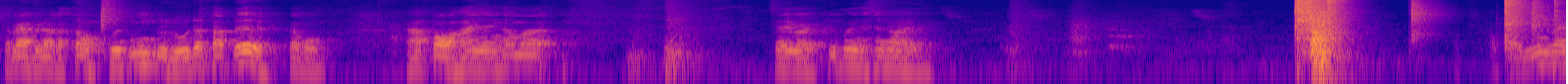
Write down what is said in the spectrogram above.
ถ้าได้ไปแล้วก็ต้องฝึกยิ่งดูๆนะครับเด้อครับผมหาป้าหายังเข้ามาใส่ไว้คือเพิ่นจะหน่อยเอาไปยิ่งได้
